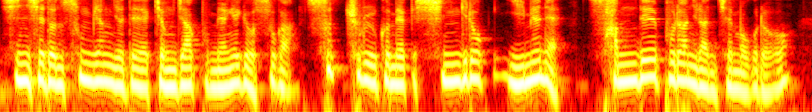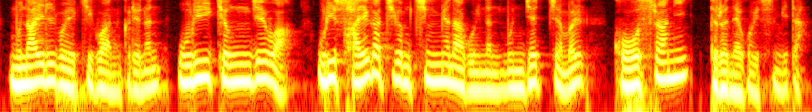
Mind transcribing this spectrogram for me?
신세돈 숙명여대 경제학부 명예 교수가 수출 금액 신기록 이면에 3대 불안이란 제목으로 문화일보에 기고한 글에는 우리 경제와 우리 사회가 지금 직면하고 있는 문제점을 고스란히 드러내고 있습니다.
